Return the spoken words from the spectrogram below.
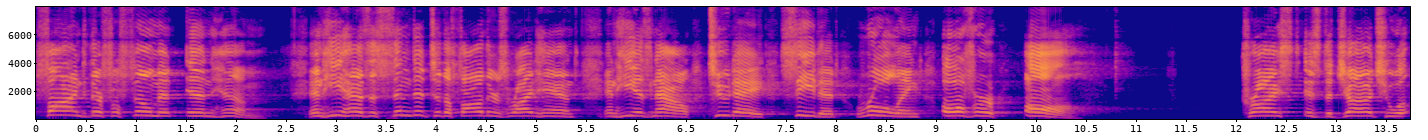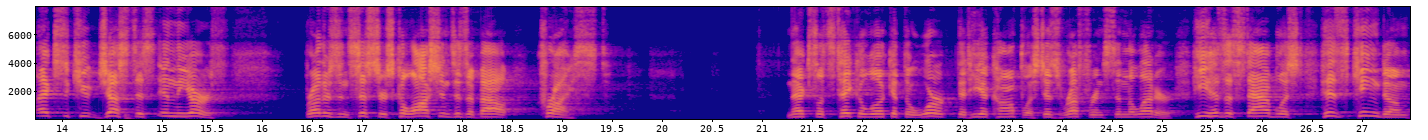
find their fulfillment in him. And he has ascended to the Father's right hand, and he is now today seated, ruling over all. Christ is the judge who will execute justice in the earth. Brothers and sisters, Colossians is about Christ. Next, let's take a look at the work that he accomplished, as referenced in the letter. He has established his kingdom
